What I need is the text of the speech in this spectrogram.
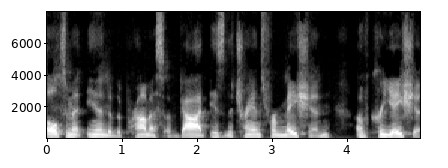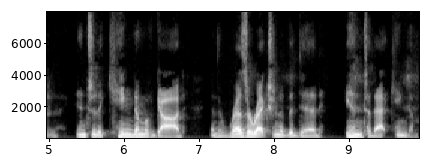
ultimate end of the promise of God is the transformation of creation into the kingdom of God and the resurrection of the dead into that kingdom.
